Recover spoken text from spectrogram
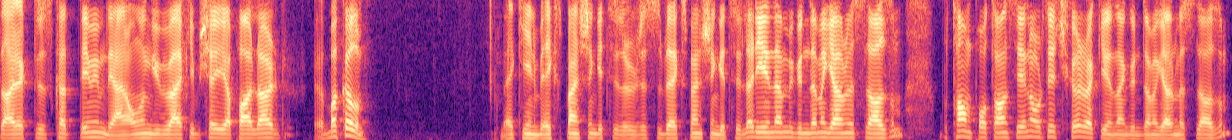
Director's Cut demeyeyim de yani onun gibi belki bir şey yaparlar. E, bakalım. Belki yeni bir expansion getirirler, ücretsiz bir expansion getirirler. Yeniden bir gündeme gelmesi lazım. Bu tam potansiyelini ortaya çıkararak yeniden gündeme gelmesi lazım.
